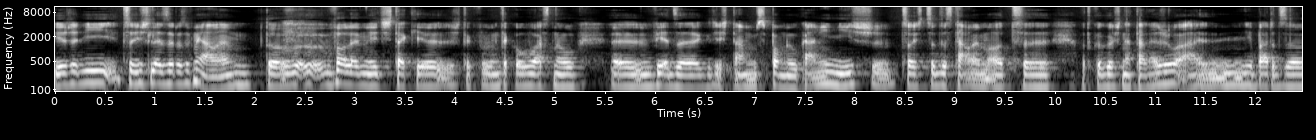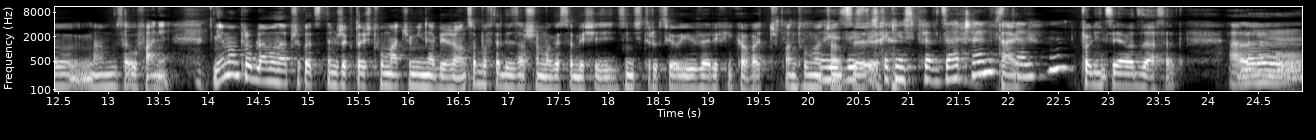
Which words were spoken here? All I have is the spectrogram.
jeżeli coś źle zrozumiałem, to wolę mieć takie, że tak powiem, taką własną e, wiedzę gdzieś tam z pomyłkami niż coś, co dostałem od, e, od kogoś na talerzu, a nie bardzo mam zaufanie. Nie mam problemu na przykład z tym, że ktoś tłumaczy mi na bieżąco, bo wtedy zawsze mogę sobie siedzieć z instrukcją i weryfikować, czy pan tłumaczący... Jezu, jesteś takim sprawdzaczem? tak, policja od zasad. Ale... Nie.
